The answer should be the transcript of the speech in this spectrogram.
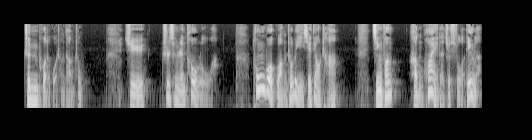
侦破的过程当中。据知情人透露啊，通过广州的一些调查，警方很快的就锁定了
